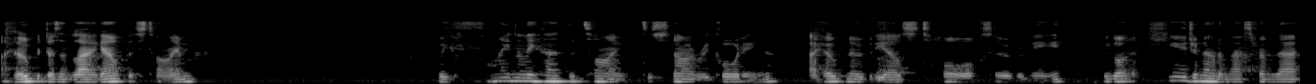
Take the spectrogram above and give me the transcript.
I hope it doesn't lag out this time. We finally had the time to start recording. I hope nobody else talks over me. We got a huge amount of mass from that.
